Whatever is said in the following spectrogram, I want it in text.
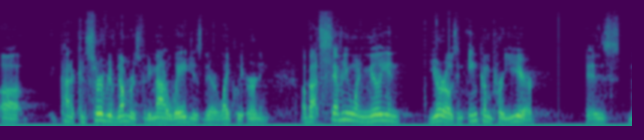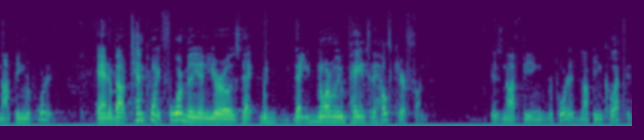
uh, kind of conservative numbers for the amount of wages they're likely earning, about 71 million euros in income per year is not being reported. And about 10.4 million euros that, would, that you normally would pay into the healthcare fund is not being reported, not being collected.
